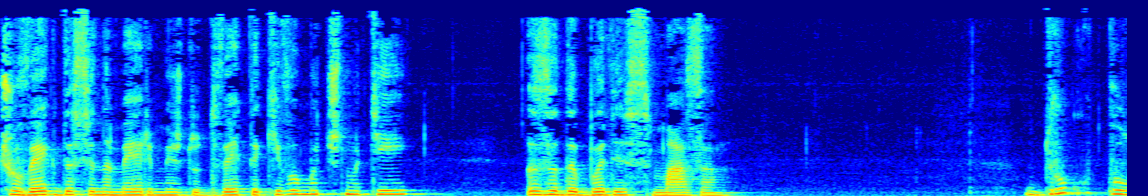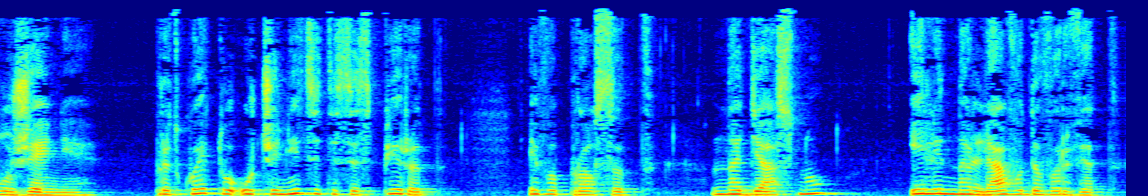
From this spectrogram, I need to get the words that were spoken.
човек да се намери между две такива мъчноти, за да бъде смазан. Друго положение, пред което учениците се спират, е въпросът надясно или наляво да вървят.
